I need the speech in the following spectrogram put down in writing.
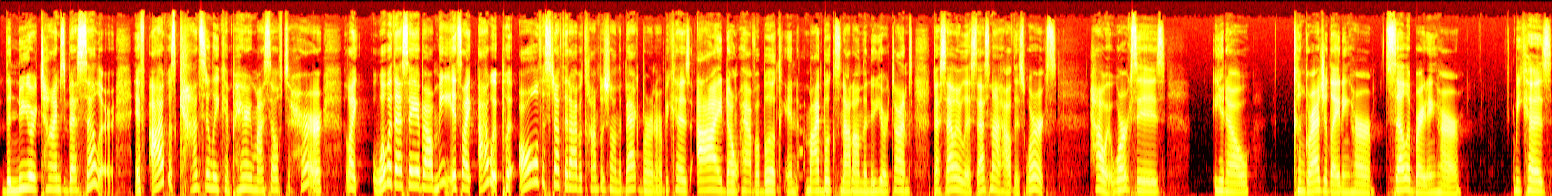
the New York Times bestseller. If I was constantly comparing myself to her, like, what would that say about me? It's like I would put all the stuff that I've accomplished on the back burner because I don't have a book and my book's not on the New York Times bestseller list. That's not how this works. How it works is, you know, congratulating her, celebrating her because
